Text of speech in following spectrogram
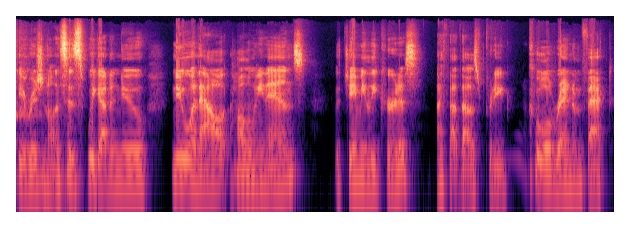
the original. And since we got a new new one out, mm-hmm. Halloween Ends with Jamie Lee Curtis, I thought that was a pretty cool random fact.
